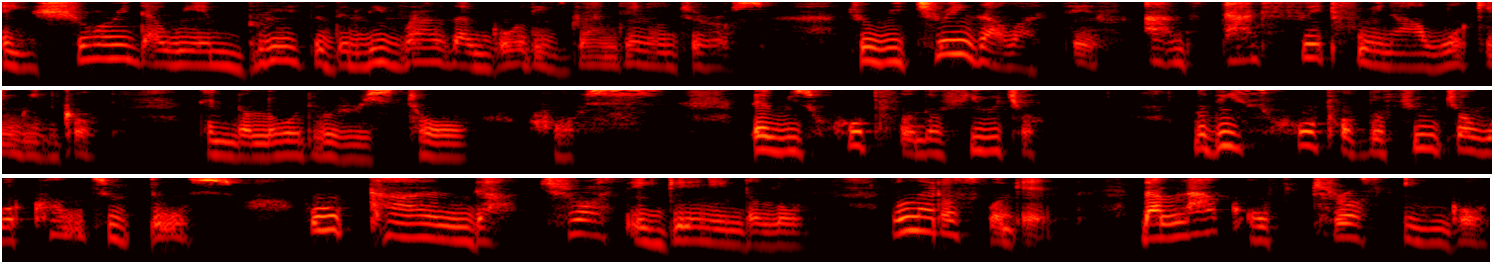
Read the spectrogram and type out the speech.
ensuring that we embrace the deliverance that God is granting unto us, to retrace our steps and stand faithful in our walking with God, then the Lord will restore us. There is hope for the future. But this hope of the future will come to those who can trust again in the Lord. Don't let us forget the lack of trust in God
